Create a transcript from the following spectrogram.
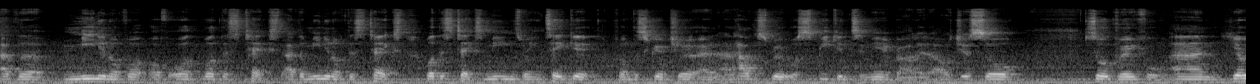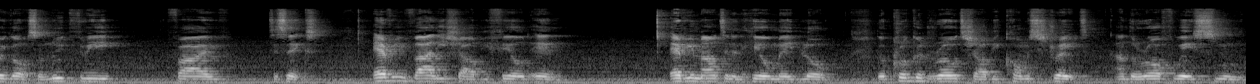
at the meaning of what, of what, this text, at the meaning of this text, what this text means when you take it from the scripture and, and how the Spirit was speaking to me about it. I was just so, so grateful. And here we go. So Luke 3 5 to 6. Every valley shall be filled in, every mountain and hill made low. The crooked road shall become straight, and the rough way smooth,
